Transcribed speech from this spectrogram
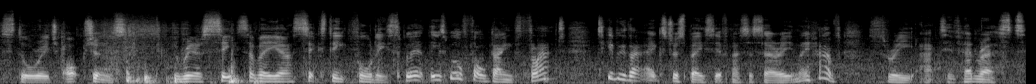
storage options. The rear seats have a 60-40 uh, split. These will fold down flat to give you that extra space if necessary and they have three active headrests.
